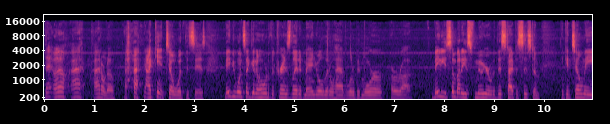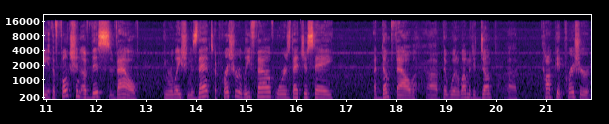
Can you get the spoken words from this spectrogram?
that well, I I don't know. I, can't tell what this is. Maybe once I get a hold of the translated manual, that'll have a little bit more, or uh, maybe somebody is familiar with this type of system and can tell me the function of this valve in relation. Is that a pressure relief valve, or is that just a a dump valve uh, that would allow me to dump uh, cockpit pressure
